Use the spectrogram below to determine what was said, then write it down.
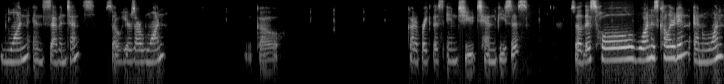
1 and 7 tenths. So here's our 1. We go, got to break this into 10 pieces. So this whole 1 is colored in, and one,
